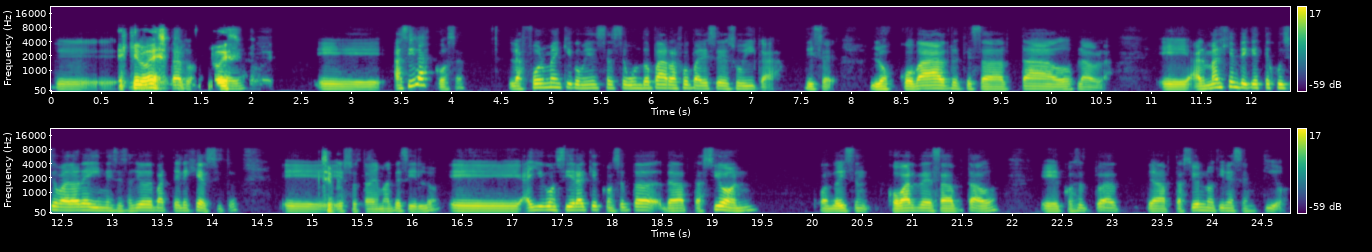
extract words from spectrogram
de, Es que de lo es, estatuas, lo es. Eh, así las cosas, la forma en que comienza el segundo párrafo parece desubicada. Dice, los cobardes, desadaptados, bla, bla. Eh, al margen de que este juicio de valor es innecesario de parte del ejército, eh, Sí. eso está de más decirlo, eh, hay que considerar que el concepto de adaptación, cuando dicen cobarde desadaptado, el concepto de adaptación no tiene sentido.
